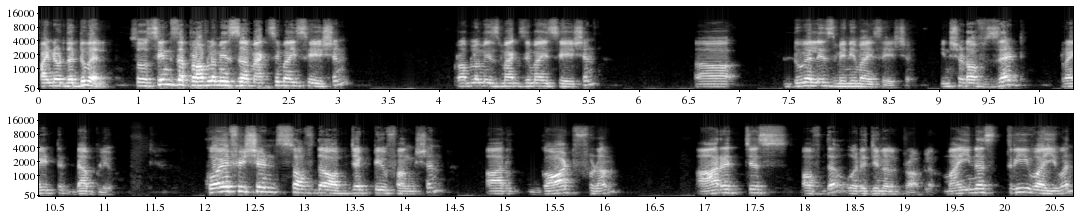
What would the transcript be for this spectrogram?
find out the dual. So since the problem is uh, maximization problem is maximization uh, dual is minimization instead of z write w coefficients of the objective function are got from RHS of the original problem minus 3y1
